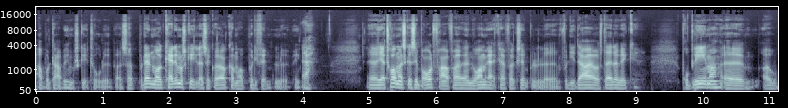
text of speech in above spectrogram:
Abu Dhabi måske to løb. Altså på den måde kan det måske lade sig gøre at komme op på de 15 løb. Ikke? Ja. Øh, jeg tror, man skal se bort fra, fra Nordamerika for eksempel, øh, fordi der er jo stadigvæk problemer, øh, og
